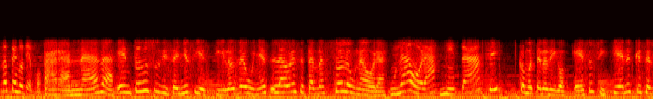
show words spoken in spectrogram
no tengo tiempo. Para nada. En todos sus diseños y estilos de uñas, Laura se tarda solo una hora. ¿Una hora? ¿Neta? Sí, como te lo digo. Eso sí, tienes que ser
